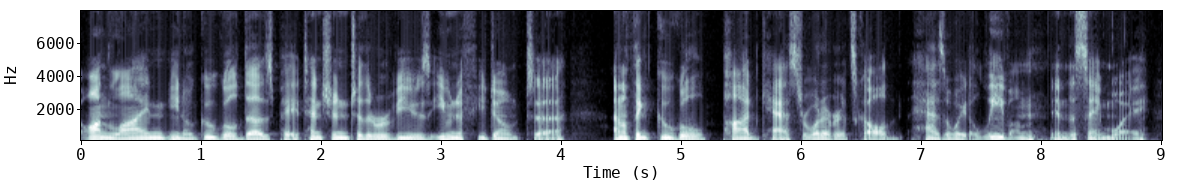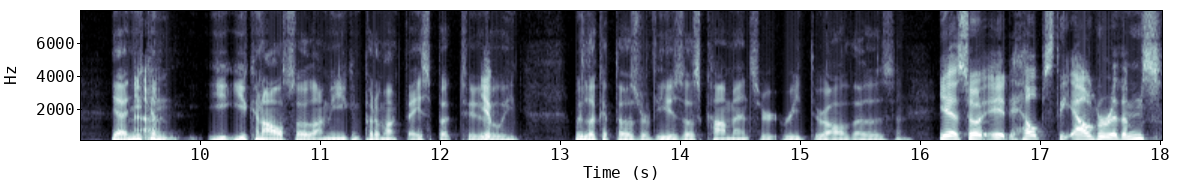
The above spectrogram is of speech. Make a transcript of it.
online. You know, Google does pay attention to the reviews, even if you don't. I don't think Google Podcast or whatever it's called has a way to leave them in the same way. Yeah, and you um, can you, you can also. I mean, you can put them on Facebook too. Yep. We we look at those reviews, those comments, or read through all those. And yeah, so it helps the algorithms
